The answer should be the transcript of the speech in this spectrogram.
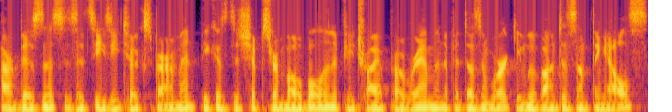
our business is it's easy to experiment because the ships are mobile. And if you try a program and if it doesn't work, you move on to something else.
